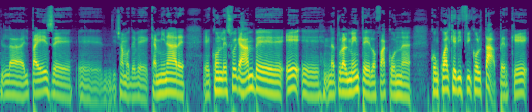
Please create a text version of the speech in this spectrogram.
la, il paese eh, diciamo, deve camminare eh, con le sue gambe e naturalmente lo fa con, con qualche difficoltà perché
